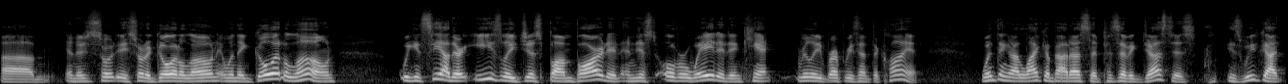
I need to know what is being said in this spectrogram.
um, and they sort they sort of go it alone. And when they go it alone, we can see how they're easily just bombarded and just overweighted and can't really represent the client. One thing I like about us at Pacific Justice is we've got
